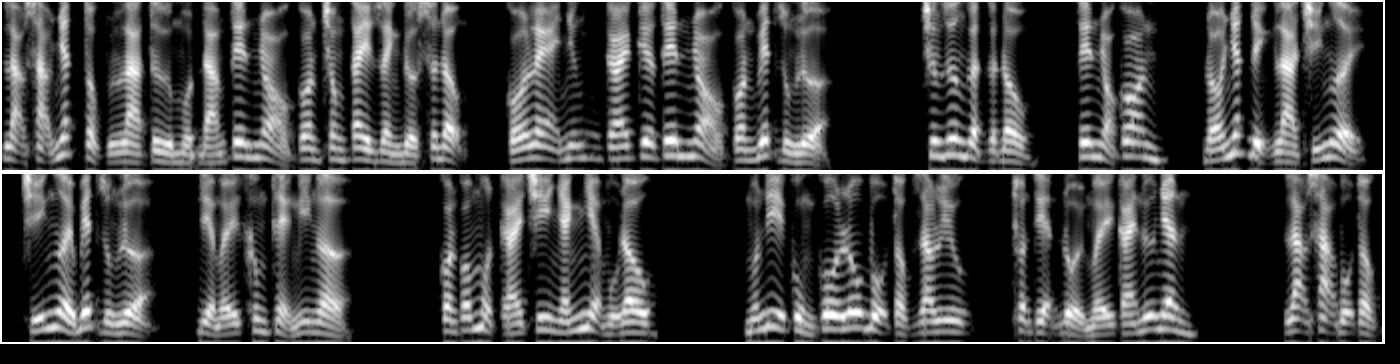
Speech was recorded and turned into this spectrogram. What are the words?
lạo xạo nhất tộc là từ một đám tên nhỏ con trong tay giành được sơn động, có lẽ những cái kia tên nhỏ con biết dùng lửa. Trương Dương gật gật đầu, tên nhỏ con, đó nhất định là trí người, trí người biết dùng lửa, điểm ấy không thể nghi ngờ. Còn có một cái chi nhánh nhiệm vụ đâu? Muốn đi cùng cô lô bộ tộc giao lưu, thuận tiện đổi mấy cái nữ nhân. Lạo xạo bộ tộc,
